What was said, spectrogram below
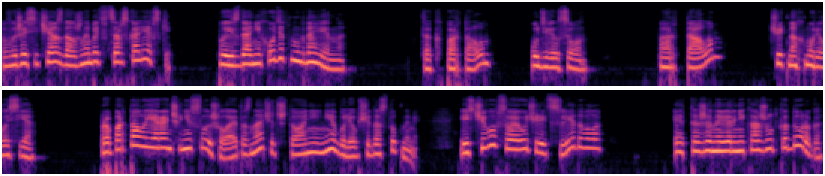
Вы же сейчас должны быть в Царскалевске. Поезда не ходят мгновенно». «Так порталом?» — удивился он. «Порталом?» — чуть нахмурилась я. Про порталы я раньше не слышала, а это значит, что они не были общедоступными. Из чего, в свою очередь, следовало, это же наверняка жутко дорого.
